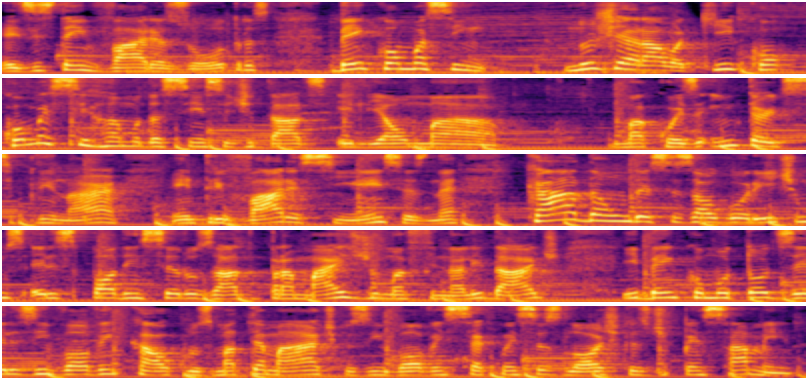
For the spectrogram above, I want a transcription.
Existem várias outras, bem como assim, no geral aqui, como esse ramo da ciência de dados ele é uma uma coisa interdisciplinar entre várias ciências, né? Cada um desses algoritmos eles podem ser usados para mais de uma finalidade e bem como todos eles envolvem cálculos matemáticos, envolvem sequências lógicas de pensamento.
